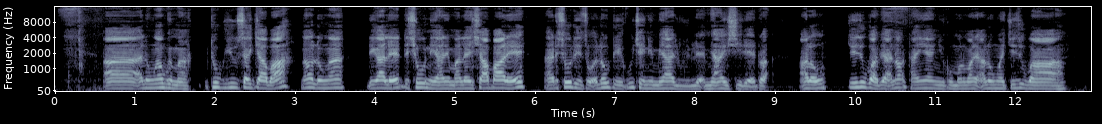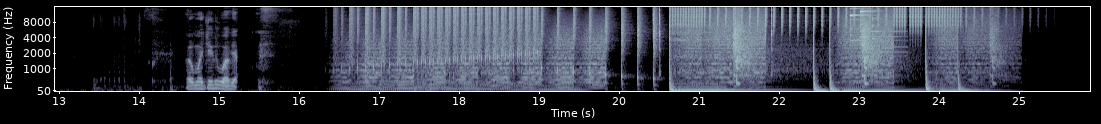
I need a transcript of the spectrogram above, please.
အာအလုပ်ငန်းခွင်မှာအထူးကူစိုက်ကြပါနော်လုပ်ငန်းတွေကလည်းတချို့နေရာတွေမှာလည်းရှားပါတယ်အဲတချို့တွေဆိုအလုပ်တွေအခုချိန်นี้မရတဲ့လူတွေလည်းအများကြီးရှိတဲ့အတွက်အားလုံးကျေးဇူးပါဗျနော်ထိုင်းရောက်ညီကိုမောင်နှမတွေအားလုံးပဲကျေးဇူးပါအားလုံးပဲကျေးဇူးပါဗျ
